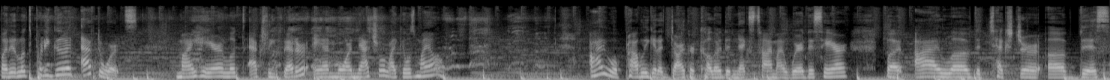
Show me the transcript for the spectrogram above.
but it looked pretty good afterwards. My hair looked actually better and more natural like it was my own. I will probably get a darker color the next time I wear this hair, but I love the texture of this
